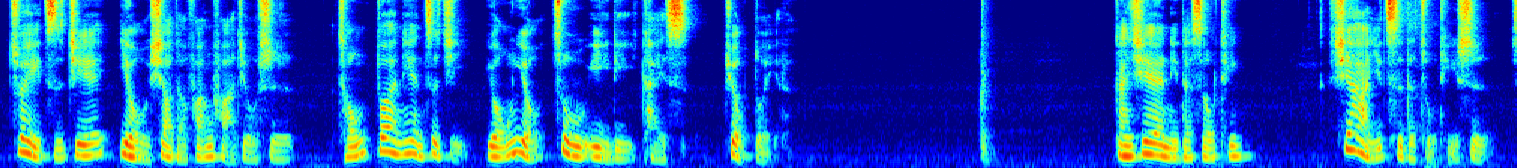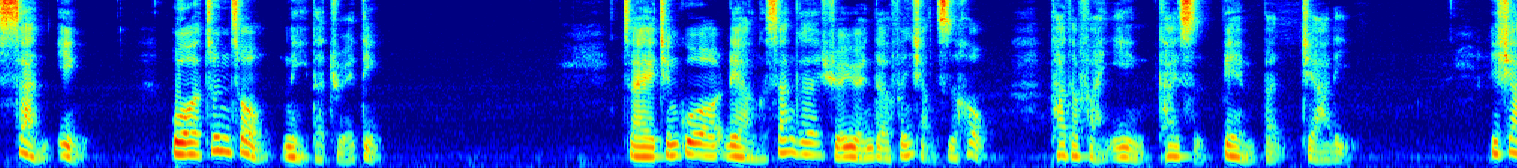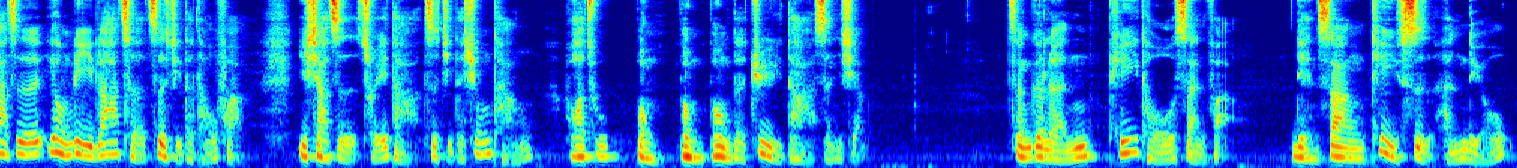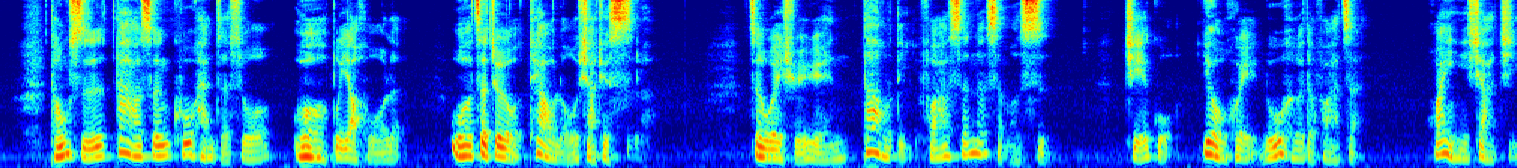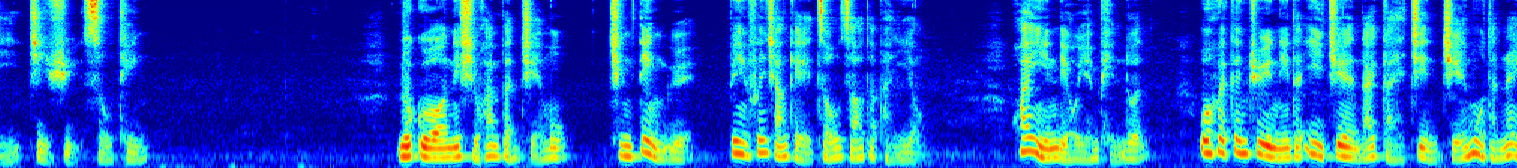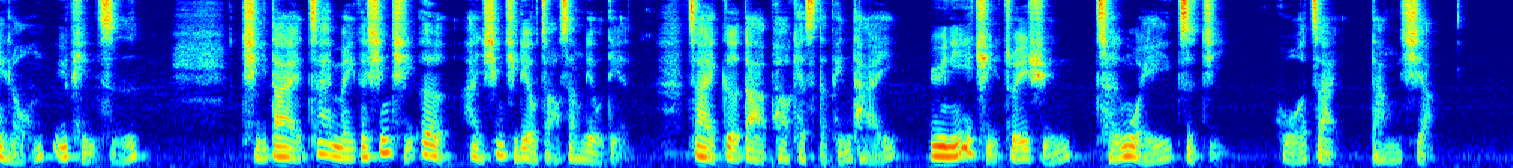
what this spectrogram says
最直接有效的方法，就是从锻炼自己拥有注意力开始，就对了。感谢你的收听，下一次的主题是善应，我尊重你的决定。在经过两三个学员的分享之后。他的反应开始变本加厉，一下子用力拉扯自己的头发，一下子捶打自己的胸膛，发出“砰砰砰”的巨大声响。整个人披头散发，脸上涕泗横流，同时大声哭喊着说：“我不要活了，我这就跳楼下去死了。”这位学员到底发生了什么事？结果又会如何的发展？欢迎下集继续收听。如果你喜欢本节目，请订阅并分享给周遭的朋友。欢迎留言评论，我会根据您的意见来改进节目的内容与品质。期待在每个星期二和星期六早上六点。在各大 Podcast 的平台，与你一起追寻，成为自己，活在当下。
